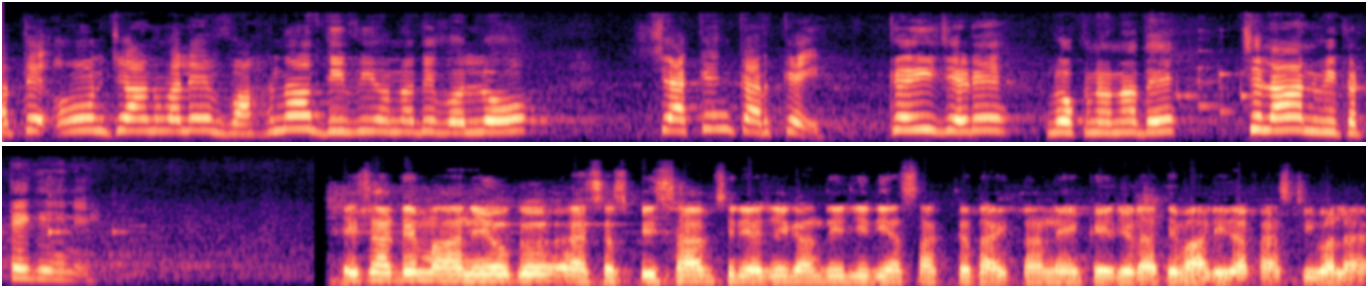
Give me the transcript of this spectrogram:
ਅਤੇ ਆਉਣ ਜਾਣ ਵਾਲੇ ਵਾਹਨਾਂ ਦੀ ਵੀ ਉਹਨਾਂ ਦੇ ਵੱਲੋਂ ਚੈਕਿੰਗ ਕਰਕੇ ਕਈ ਜਿਹੜੇ ਲੋਕ ਨੇ ਉਹਨਾਂ ਦੇ ਚਲਾਨ ਵੀ ਕੱਟੇ ਗਏ ਨੇ। ਇਹ ਸਾਡੇ ਮਾਨਯੋਗ ਐਸਐਸਪੀ ਸਾਹਿਬ ਸ੍ਰੀ ਅਜੇ ਗਾਂਧੀ ਜੀ ਦੀਆਂ ਸਖਤ ਹਦਾਇਤਾਂ ਨੇ ਕਿ ਜਿਹੜਾ ਦੀਵਾਲੀ ਦਾ ਫੈਸਟੀਵਲ ਹੈ,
